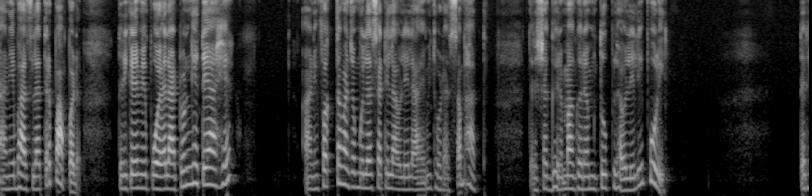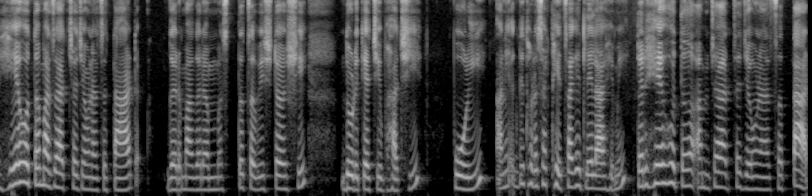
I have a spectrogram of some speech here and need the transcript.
आणि भाजला तर पापड. तर इकडे मी पोळ्या लाटून घेते आहे. आणि फक्त माझ्या मुलासाठी लावलेला आहे मी थोडासा भात. तर अशा गरमागरम तूप लावलेली पोळी. तर हे होतं माझं आजच्या जेवणाचं ताट. गरमागरम मस्त चविष्ट अशी दोडक्याची भाजी पोळी आणि अगदी थोडासा ठेचा घेतलेला आहे मी. तर हे होतं आमच्या आजच्या जेवणाचं ताट.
